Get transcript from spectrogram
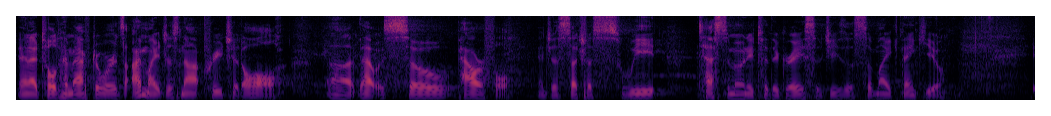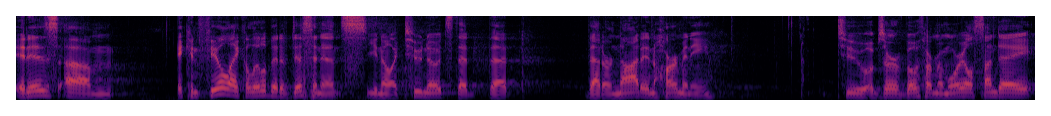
And I told him afterwards, I might just not preach at all. Uh, that was so powerful and just such a sweet testimony to the grace of Jesus. So, Mike, thank you. It is, um, it can feel like a little bit of dissonance, you know, like two notes that, that, that are not in harmony to observe both our Memorial Sunday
